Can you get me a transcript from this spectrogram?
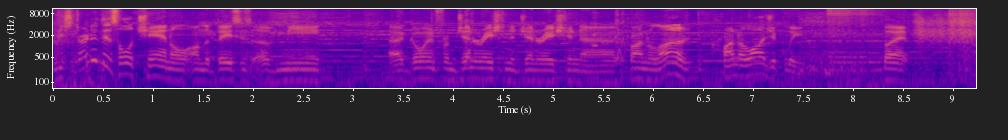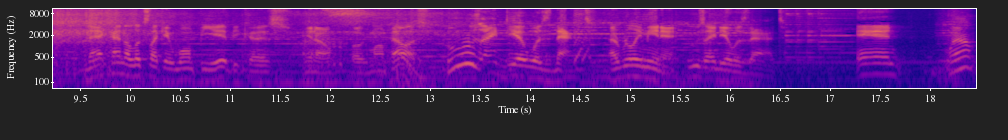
restarted this whole channel on the basis of me uh, going from generation to generation uh, chronolo chronologically. But that kind of looks like it won't be it because, you know, Pokemon Palace. Whose idea was that? I really mean it. Whose idea was that? And, well,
